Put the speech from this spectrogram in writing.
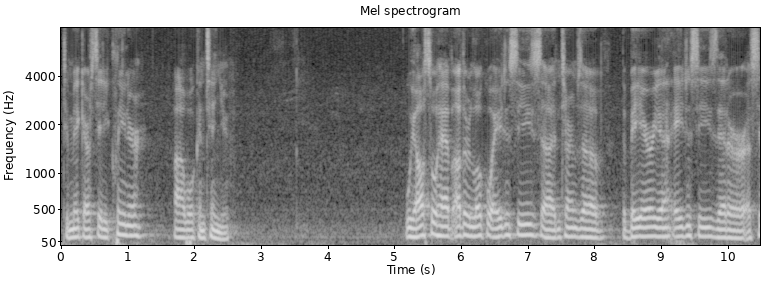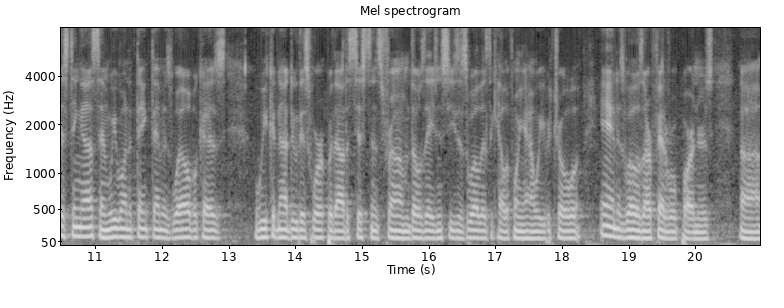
to make our city cleaner, uh, will continue. We also have other local agencies uh, in terms of the Bay Area agencies that are assisting us, and we want to thank them as well because we could not do this work without assistance from those agencies as well as the California Highway Patrol and as well as our federal partners uh,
